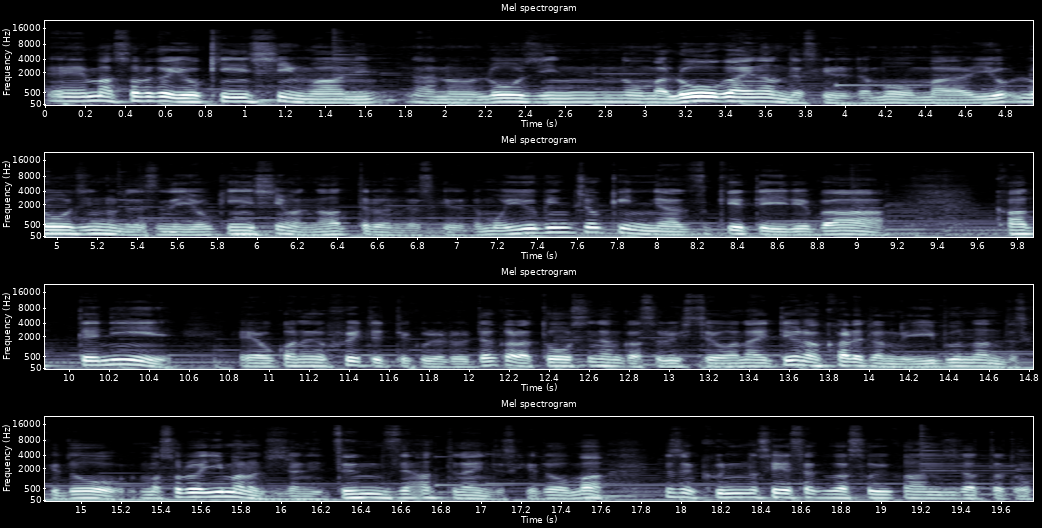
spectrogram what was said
えー、まあ、それが預金神話にあの老人の、まあ、老害なんですけれども、まあ、老人のですね預金神話になってるんですけれども郵便貯金に預けていれば勝手にえお金が増えてってくれるだから投資なんかする必要がないっていうのは彼らの言い分なんですけど、まあ、それは今の時代に全然合ってないんですけど、まあ、要するに国の政策がそういう感じだったと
